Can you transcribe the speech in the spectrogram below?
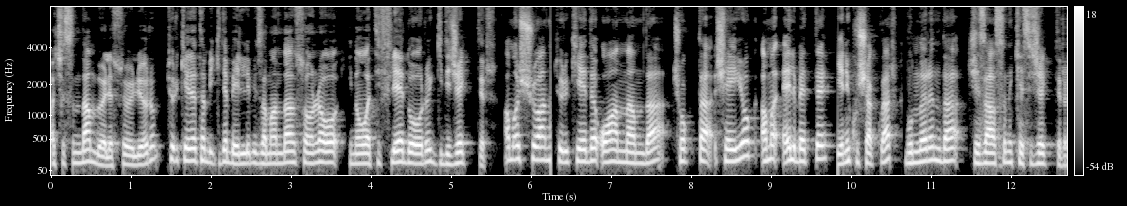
açısından böyle söylüyorum. Türkiye'de tabii ki de belli bir zamandan sonra o inovatifliğe doğru gidecektir. Ama şu an Türkiye'de o anlamda çok da şey yok ama elbette yeni kuşaklar bunların da cezasını kesecektir.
